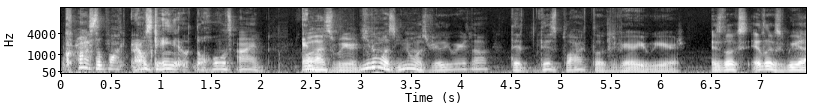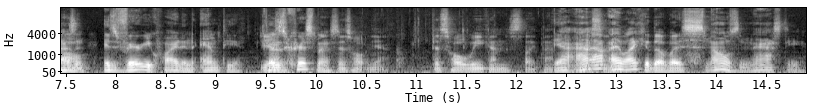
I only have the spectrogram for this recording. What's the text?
across the block, and I was getting it the whole time. Oh, And that's weird. You know what's you know what's really weird though? That this block looks very weird. It looks it looks weird as in it's very quiet and empty because Yeah. it's Christmas. This whole yeah, this whole weekend is like that. Yeah, I, I, I like it though, but it smells nasty.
